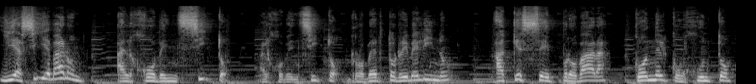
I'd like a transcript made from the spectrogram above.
Y así llevaron al jovencito, al jovencito Roberto Rivellino, a que se probara con el conjunto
